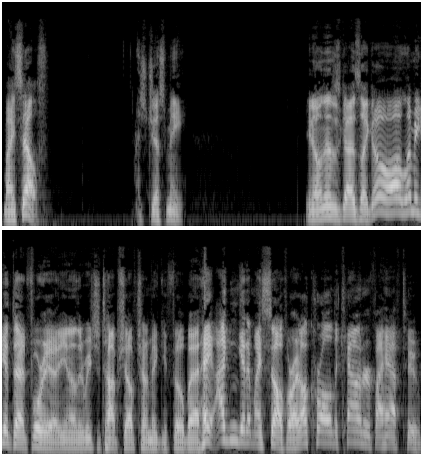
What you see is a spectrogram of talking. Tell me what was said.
myself. It's just me. You know, and then there's guys like, oh, let me get that for you. You know, they reach the top shelf trying to make you feel bad. Hey, I can get it myself, all right? I'll crawl on the counter if I have to.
